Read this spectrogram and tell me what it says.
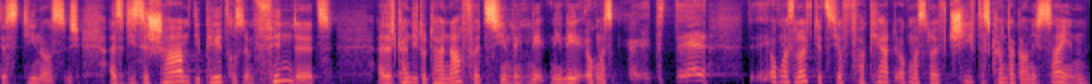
des Dieners. Ich, also diese Scham, die Petrus empfindet, also ich kann die total nachvollziehen und denke, nee, nee, nee, irgendwas, äh, irgendwas läuft jetzt hier verkehrt, irgendwas läuft schief, das kann da gar nicht sein.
